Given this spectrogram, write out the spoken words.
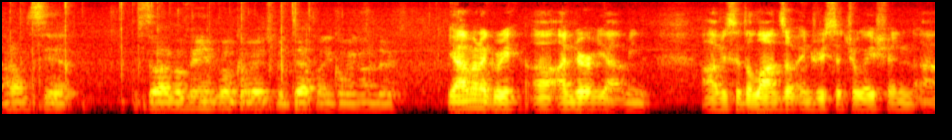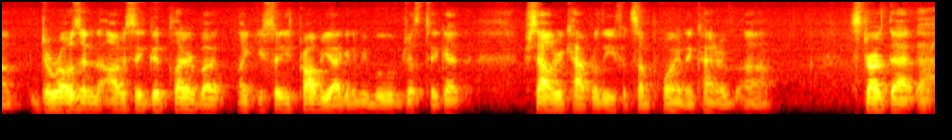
I don't see it. We still have LaVine, Vucevic, but definitely going under. Yeah, I'm going to agree. Uh, under, yeah, I mean, obviously the Lonzo injury situation. Um, DeRozan, obviously a good player, but like you said, he's probably uh, going to be moved just to get salary cap relief at some point and kind of uh, start that uh,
